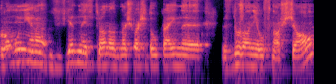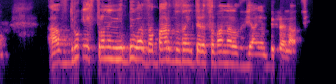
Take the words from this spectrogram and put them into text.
Rumunia z jednej strony odnosiła się do Ukrainy z dużą nieufnością, a z drugiej strony nie była za bardzo zainteresowana rozwijaniem tych relacji.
